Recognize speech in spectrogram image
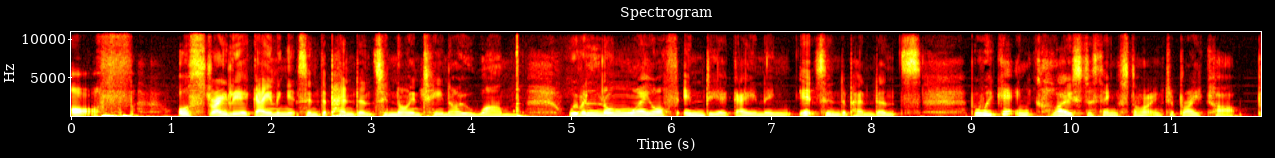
off Australia gaining its independence in 1901. We're a long way off India gaining its independence, but we're getting close to things starting to break up.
